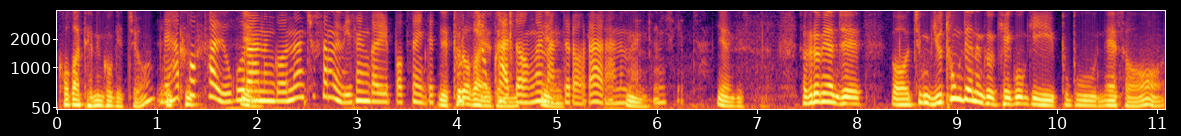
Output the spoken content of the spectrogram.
거가 되는 거겠죠. 네, 그- 합법화 요구라는 거는 축산물 위생관리법상 이제 네, 도축. 과정을 예. 만들어라라는 음. 말씀이시겠죠. 예, 알겠습니다. 자, 그러면 이제 어, 지금 유통되는 그 개고기 부분에서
